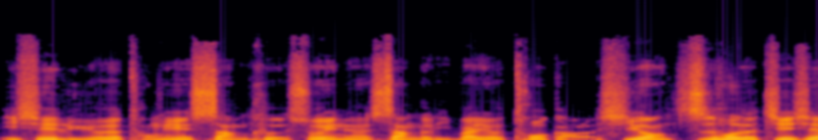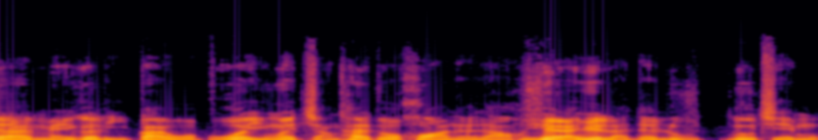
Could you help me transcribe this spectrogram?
一些旅游的同业上课，所以呢，上个礼拜又脱稿了。希望之后的接下来每一个礼拜，我不会因为讲太多话呢，然后越来越懒得录录节目。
